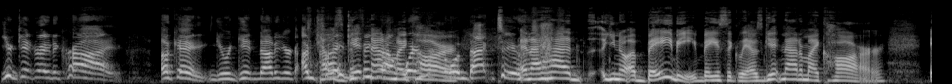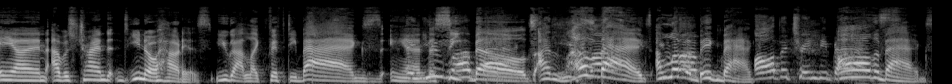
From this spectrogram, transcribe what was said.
You're getting ready to cry. Okay, you were getting out of your. I'm trying to figure out of my where car. You're going back to. And I had, you know, a baby, basically. I was getting out of my car and I was trying to, you know how it is. You got like 50 bags and, And the seat belts. I love love- bags. I you love, a big bag. all the trendy bags. All the bags.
